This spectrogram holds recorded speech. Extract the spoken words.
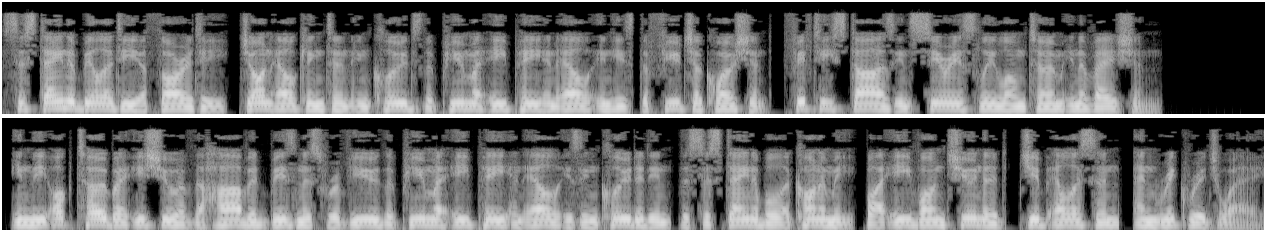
Sustainability Authority, John Elkington includes the Puma EP&L in his The Future Quotient, 50 stars in seriously long-term innovation. In the October issue of the Harvard Business Review the Puma EP&L is included in The Sustainable Economy by Yvon Chouinard, Jib Ellison, and Rick Ridgeway.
